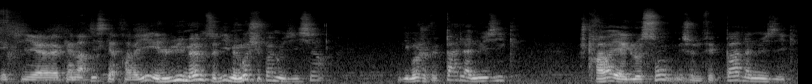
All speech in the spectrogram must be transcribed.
et qui, euh, est un artiste qui a travaillé, et lui-même se dit, mais moi je suis pas musicien. Il dit, moi je fais pas de la musique. Je travaille avec le son, mais je ne fais pas de la musique.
